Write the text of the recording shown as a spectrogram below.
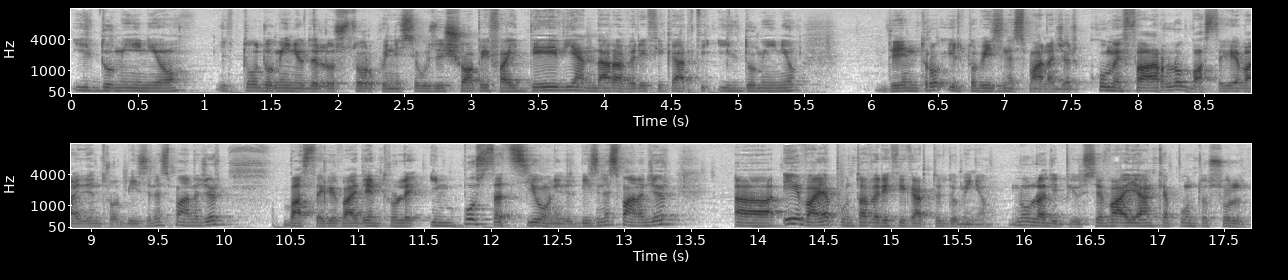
il dominio il tuo dominio dello store. Quindi se usi Shopify devi andare a verificarti il dominio dentro il tuo business manager. Come farlo? Basta che vai dentro il business manager basta che vai dentro le impostazioni del business manager Uh, e vai appunto a verificarti il dominio, nulla di più. Se vai anche appunto sul,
